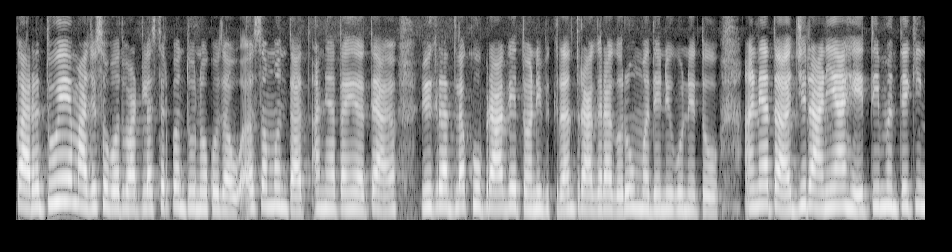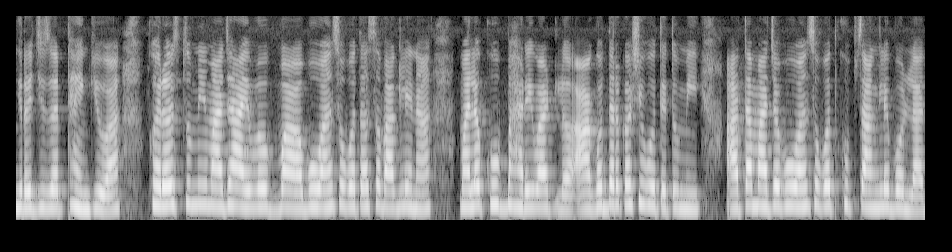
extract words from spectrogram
कारण तू ये माझ्यासोबत वाटलंस तर पण तू नको जाऊ असं म्हणतात. आणि आता त्या विक्रांतला खूप राग येतो आणि विक्रांत राग राग रूममध्ये निघून येतो. आणि आता जी राणी आहे ती म्हणते की इंग्रजी जर थँक्यू आ खरंच तुम्ही माझ्या आई व बुवांसोबत असं वागले ना मला खूप भारी वाटलं. अगोदर कशी होते तुम्ही? आता माझ्या बुवांसोबत खूप चांगले बोललात.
